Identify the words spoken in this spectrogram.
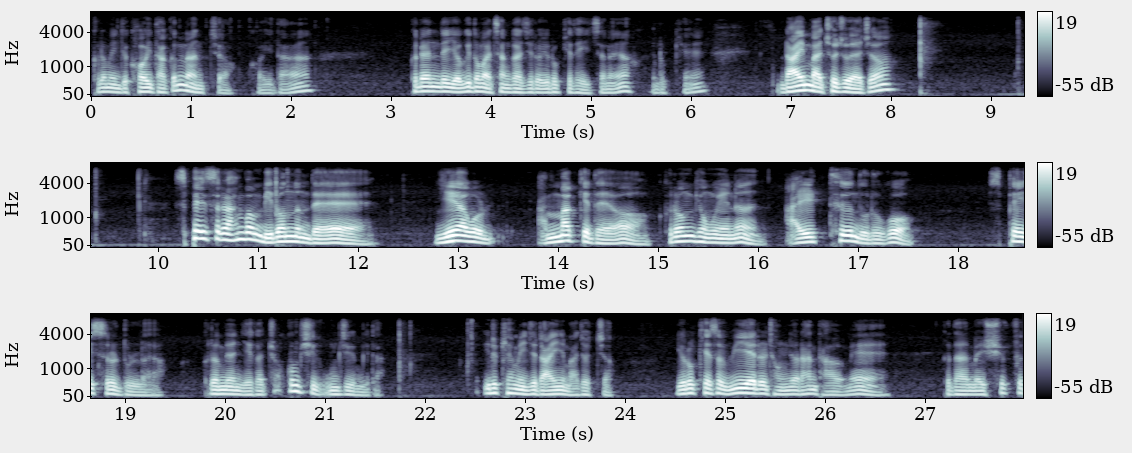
그러면 이제 거의 다 끝났죠. 거의 다. 그랬는데 여기도 마찬가지로 이렇게 돼 있잖아요. 이렇게 라인 맞춰줘야죠. 스페이스를 한번 밀었는데 얘하고 안 맞게 돼요. 그런 경우에는 Alt 누르고 스페이스를 눌러요. 그러면 얘가 조금씩 움직입니다. 이렇게 하면 이제 라인이 맞았죠. 이렇게 해서 위에를 정렬한 다음에 그 다음에 Shift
